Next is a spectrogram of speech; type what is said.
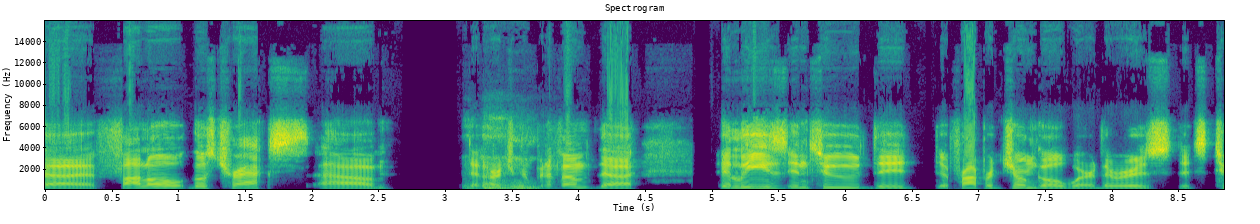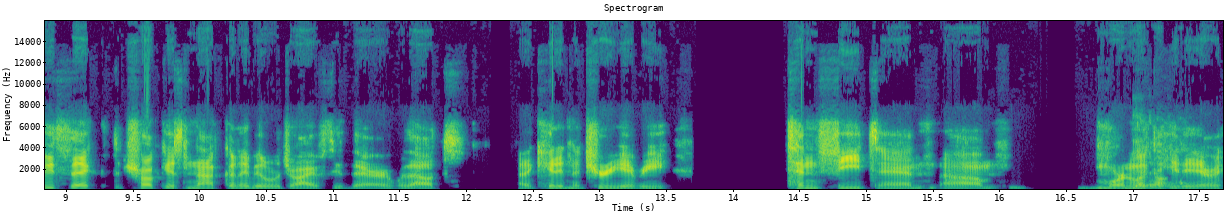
uh, follow those tracks um, that are trooping of them, the it leads into the, the proper jungle where there is it's too thick. The truck is not going to be able to drive through there without like hitting the tree every ten feet and um, more than Yeah, likely no. hitting,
